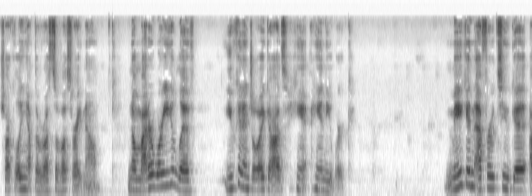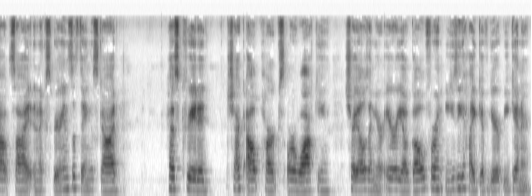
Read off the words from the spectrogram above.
chuckling at the rest of us right now. No matter where you live, you can enjoy God's ha- handiwork. Make an effort to get outside and experience the things God has created. Check out parks or walking trails in your area. Go for an easy hike if you're a beginner.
